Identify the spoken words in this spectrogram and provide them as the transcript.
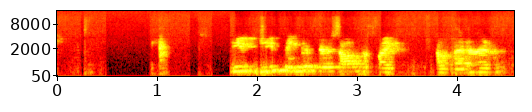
do you do you think of yourself as like a veteran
